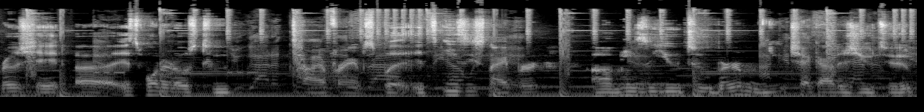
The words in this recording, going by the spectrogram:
Real shit. Uh, it's one of those two time frames, but it's Easy Sniper. Um, he's a YouTuber. You can check out his YouTube.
